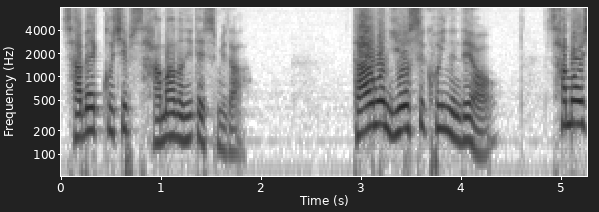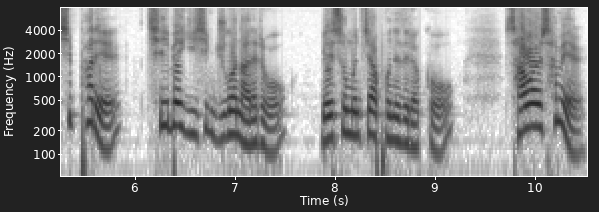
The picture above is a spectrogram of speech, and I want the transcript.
494만원이 됐습니다. 다음은 이오스 코인인데요. 3월 18일 726원 아래로 매수 문자 보내드렸고 4월 3일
